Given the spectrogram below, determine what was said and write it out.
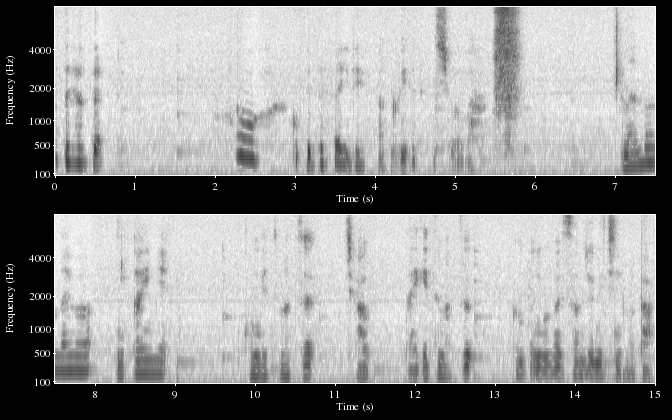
待って待って。はあごめんなさいね。あくびが出てしまうわ。まあ問題は2回目。今月末、違う。来月末。本当に同じ30日にまた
